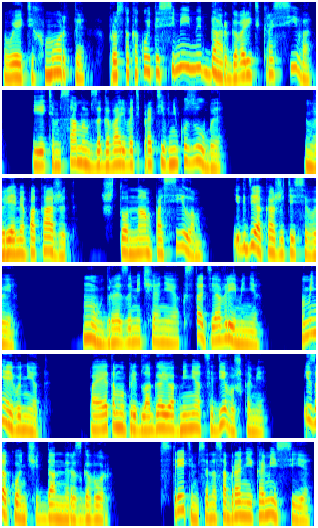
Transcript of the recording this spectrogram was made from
У этих Морты просто какой-то семейный дар говорить красиво и этим самым заговаривать противнику зубы. Время покажет, что нам по силам и где окажетесь вы. Мудрое замечание. Кстати, о времени. У меня его нет. Поэтому предлагаю обменяться девушками и закончить данный разговор. Встретимся на собрании комиссии.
